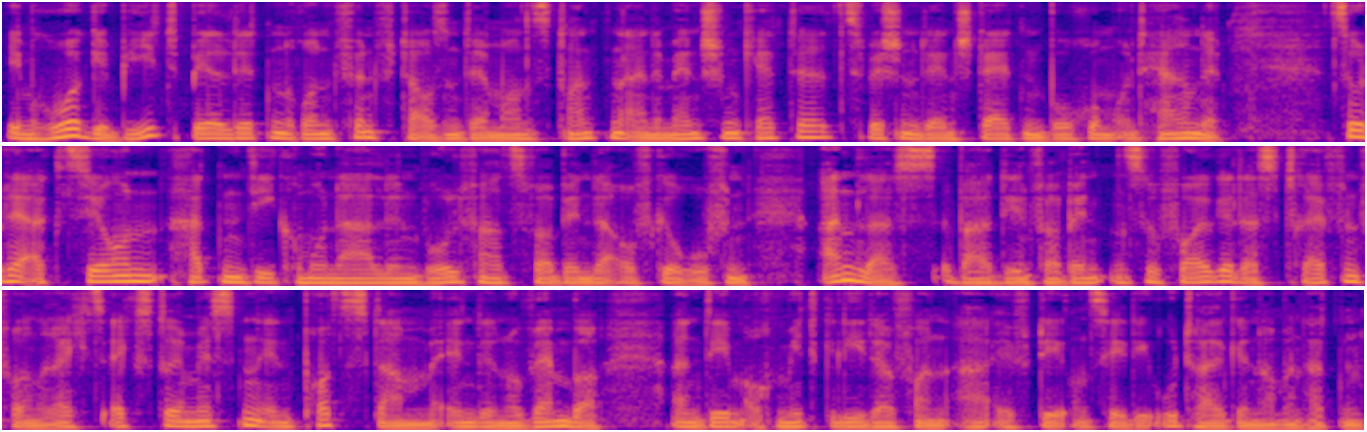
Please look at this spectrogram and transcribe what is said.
Im Ruhrgebiet bildeten rund 5000 Demonstranten eine Menschenkette zwischen den Städten Bochum und Herne. Zu der Aktion hatten die kommunalen Wohlfahrtsverbände aufgerufen. Anlass war den Verbänden zufolge das Treffen von Rechtsextremisten in Potsdam Ende November, an dem auch Mitglieder von AfD und CDU teilgenommen hatten.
